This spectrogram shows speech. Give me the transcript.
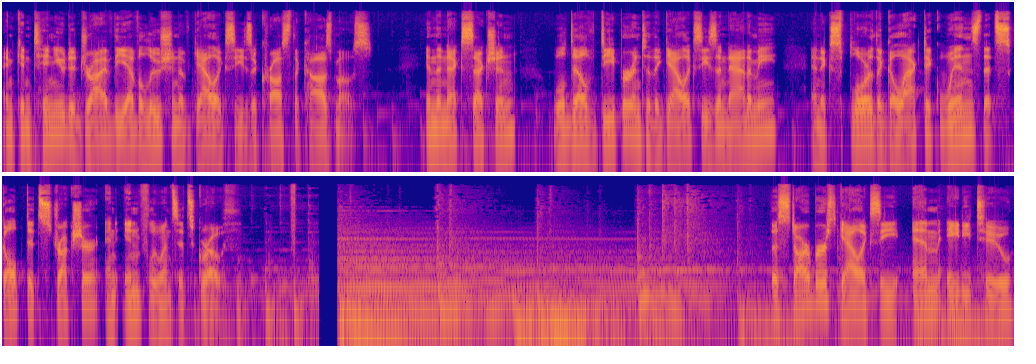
and continue to drive the evolution of galaxies across the cosmos. In the next section, we'll delve deeper into the galaxy's anatomy and explore the galactic winds that sculpt its structure and influence its growth. The starburst galaxy M82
